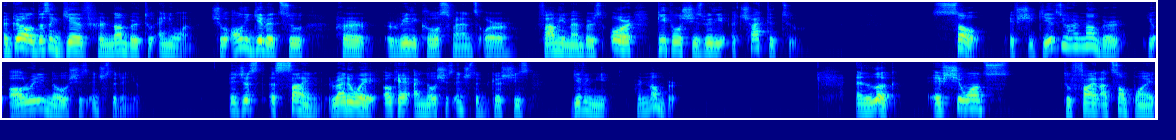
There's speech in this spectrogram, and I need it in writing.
a girl doesn't give her number to anyone. She will only give it to her really close friends or family members or people she's really attracted to. So, if she gives you her number, you already know she's interested in you. It's just a sign right away. Okay, I know she's interested because she's giving me her number. And look, if she wants to find at some point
